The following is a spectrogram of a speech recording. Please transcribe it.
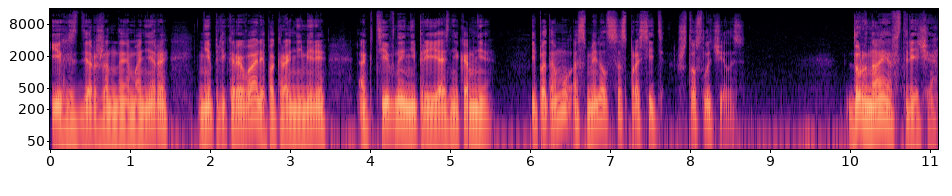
их сдержанные манеры не прикрывали, по крайней мере, активной неприязни ко мне, и потому осмелился спросить, что случилось. «Дурная встреча»,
